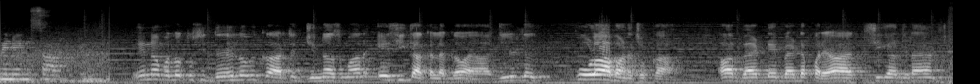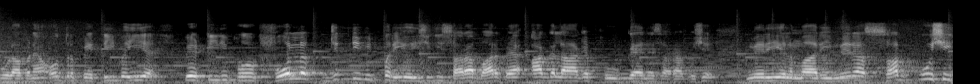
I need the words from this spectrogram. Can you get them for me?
ਮੈਨੂੰ ਇਨਸਾਫ ਦਿਓ। ਇਹਨਾਂ ਵੱਲੋਂ ਤੁਸੀਂ ਦੇਖ ਲਓ ਵੀ ਘਰ 'ਚ ਜਿੰਨਾ ਸਮਾਨ ਏਸੀ ਤੱਕ ਲੱਗਾ ਹੋਇਆ ਜਿਹੜਾ ਕੋਲਾ ਬਣ ਚੁੱਕਾ। ਆ ਬੈੱਡ ਏ ਬੈੱਡ ਭਰਿਆ ਹੋਇਆ ਸੀਗਾ ਜਿਹੜਾ ਕੋਲਾ ਬਣਿਆ ਉਧਰ ਪੇਟੀ ਪਈ ਹੈ ਪੇਟੀ ਦੀ ਫੁੱਲ ਜਿੰਨੀ ਵੀ ਭਰੀ ਹੋਈ ਸੀਗੀ ਸਾਰਾ ਬਾਹਰ ਪਿਆ ਅੱਗ ਲਾ ਕੇ ਫੂਕ ਗਏ ਨੇ ਸਾਰਾ ਕੁਝ ਮੇਰੀ ਅਲਮਾਰੀ ਮੇਰਾ ਸਭ ਕੁਝ ਹੀ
